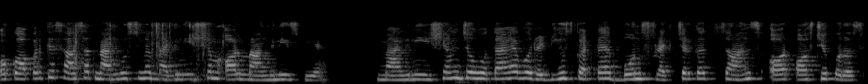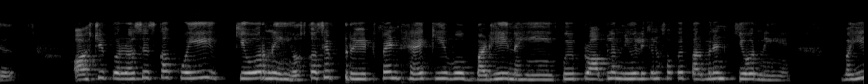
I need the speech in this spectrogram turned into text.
और कॉपर के साथ साथ मैंगोस्टीन में मैग्नीशियम और मैंगनीज भी है। मैग्नीशियम जो होता है, वो रिड्यूस करता है बोन फ्रैक्चर का चांस और ऑस्टियोपोरोसिस ऑस्टियोपोरोसिस का कोई क्योर नहीं है। उसका सिर्फ़ ट्रीटमेंट है कि वो बढ़े नहीं, कोई प्रॉब्लम नहीं हो, लेकिन उसका कोई परमानेंट क्योर नहीं है। वही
